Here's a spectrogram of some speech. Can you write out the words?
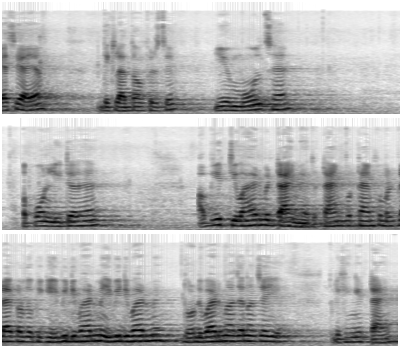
कैसे आया? दिखलाता हूँ फिर से. ये मोल्स है, अपॉन लीटर है। अब ये डिवाइड में टाइम है तो टाइम को टाइम को मल्टीप्लाई कर दो, क्योंकि ये भी डिवाइड में, ये भी डिवाइड में, दोनों डिवाइड में आ जाना चाहिए। तो लिखेंगे टाइम।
